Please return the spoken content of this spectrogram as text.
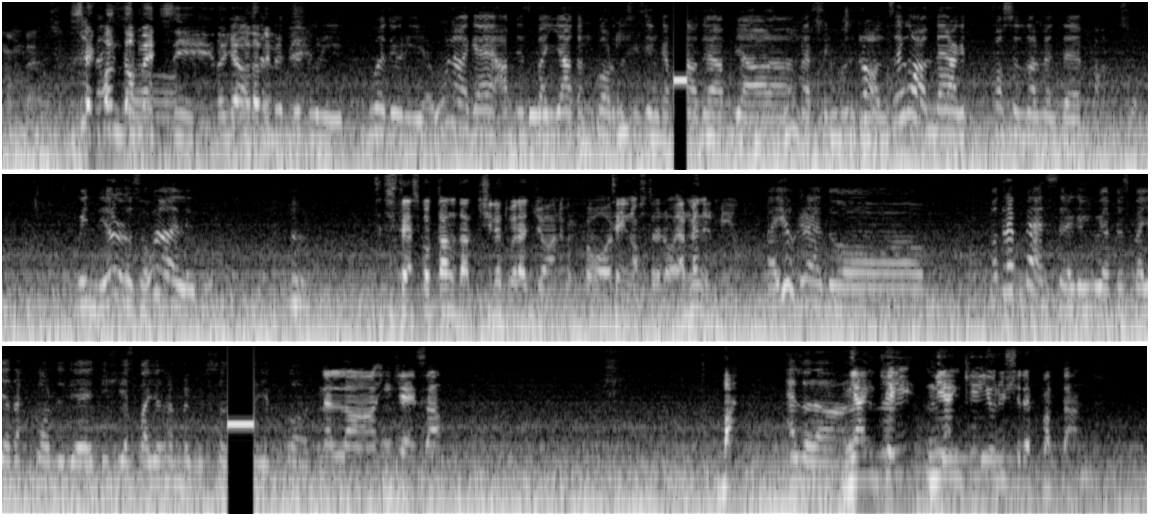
Non penso. Secondo me sì, non gli Io hanno dato il sempre due vino. teorie, due teorie. Una che abbia sbagliato accordo, si sia incazzato e abbia perso il controllo. Seconda era che fosse totalmente pazzo. Quindi non lo so, una delle due. Se ci stai ascoltando, dacci le tue ragioni, per favore. Sei il nostro eroe, almeno il mio. Beh, io credo. Potrebbe essere che lui abbia sbagliato accordo e dici sbaglio sempre questo c***o di accordo. Nella, in chiesa. Bah, E allora. neanche, neanche io riuscirei a far tanto.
